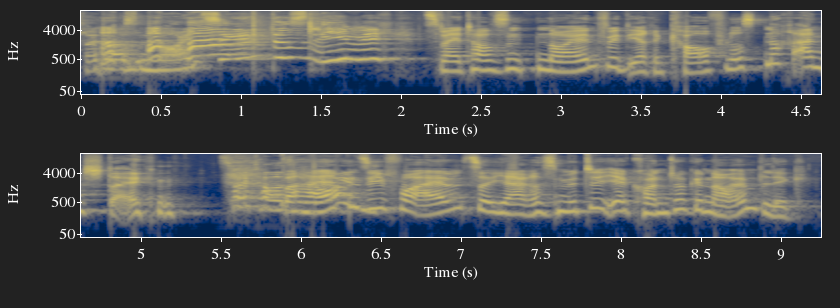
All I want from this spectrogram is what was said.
2019? Das liebe ich. 2009 wird Ihre Kauflust noch ansteigen. 2009? Behalten Sie vor allem zur Jahresmitte Ihr Konto genau im Blick.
